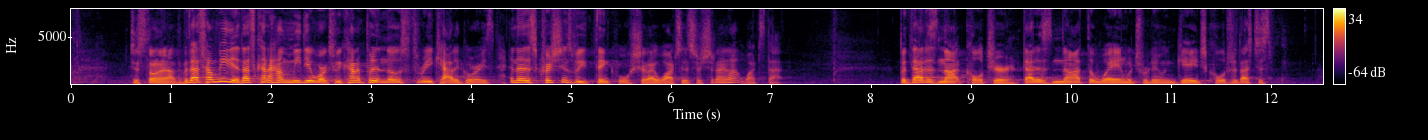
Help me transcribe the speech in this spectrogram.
just throwing it out there. But that's how media, that's kind of how media works. We kind of put it in those three categories. And then as Christians, we think, well, should I watch this or should I not watch that? But that is not culture. That is not the way in which we're to engage culture. That's just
